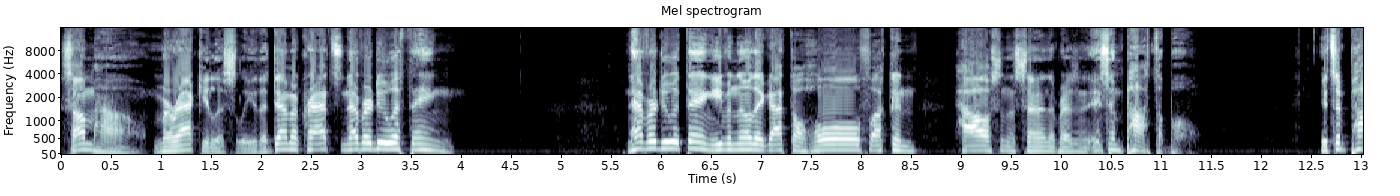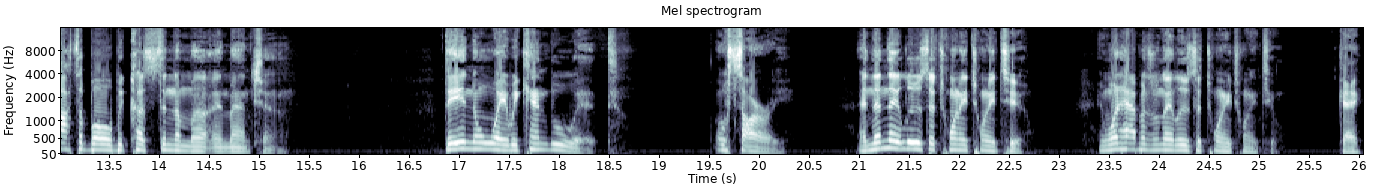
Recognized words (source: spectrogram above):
somehow, miraculously, the Democrats never do a thing. Never do a thing, even though they got the whole fucking House and the Senate and the President. It's impossible. It's impossible because Sinema and Manchin. There ain't no way we can't do it. Oh, sorry. And then they lose the 2022. And what happens when they lose the 2022? Okay.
